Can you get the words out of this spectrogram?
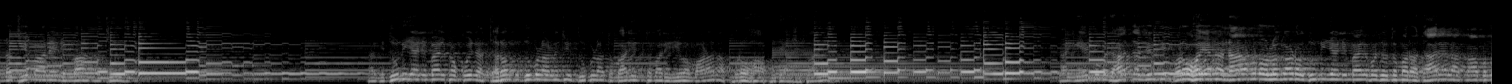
નથી માને એની માં નથી. બાકી દુનિયાની માલ પર કોઈના ધર્મ દુબળા નથી, દુબળા તો મારી તમારી જેવા માણાના પ્રોહા પડ્યા છે ભાઈ. હાથા દિલથી ભરો હોય એના નામનો લગાડો દુનિયાની માલ પર જો તમારા ધારેલા કામ ન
